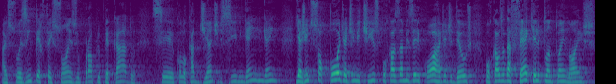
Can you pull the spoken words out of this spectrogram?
as suas imperfeições e o próprio pecado ser colocado diante de si, ninguém, ninguém. E a gente só pôde admitir isso por causa da misericórdia de Deus, por causa da fé que Ele plantou em nós.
